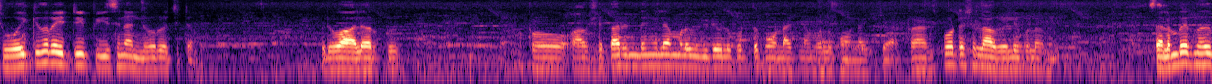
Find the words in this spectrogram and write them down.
ചോദിക്കുന്ന റേറ്റ് പീസിന് അഞ്ഞൂറ് വെച്ചിട്ടാണ് ഒരു വാലർപ്പ് അപ്പോൾ ആവശ്യക്കാരുണ്ടെങ്കിൽ നമ്മൾ വീഡിയോയിൽ കൊടുത്ത് കോൺടാക്ട് നമ്പറിൽ കോൺടാക്ട് ചെയ്യുക ട്രാൻസ്പോർട്ടേഷൻ അവൈലബിൾ ആണ്. സ്ഥലം വരുന്നത്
